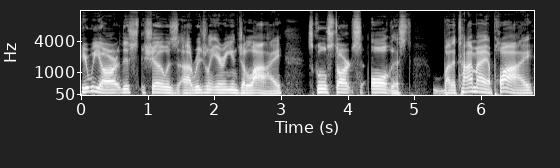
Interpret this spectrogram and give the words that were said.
here we are. This show is uh, originally airing in July. School starts August. By the time I apply,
